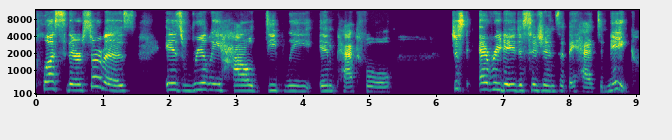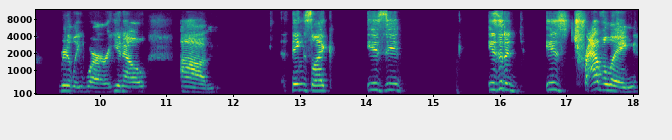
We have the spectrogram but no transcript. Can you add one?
plus their service is really how deeply impactful just everyday decisions that they had to make really were, you know, um, things like, is it, is it a, is traveling,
